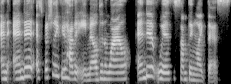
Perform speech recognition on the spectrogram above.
and end it, especially if you haven't emailed in a while, end it with something like this.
